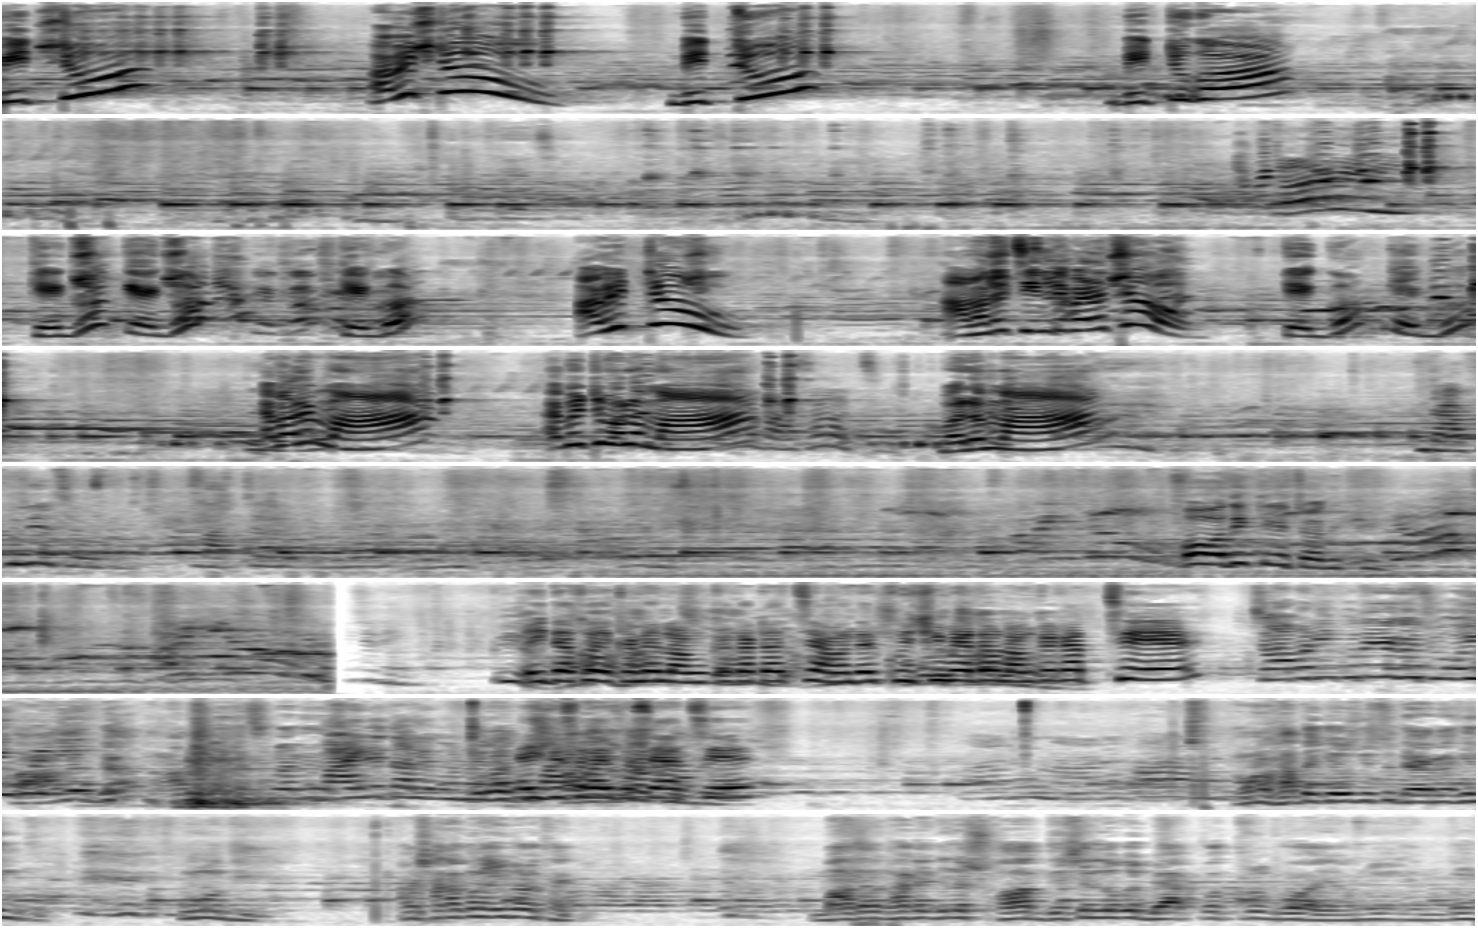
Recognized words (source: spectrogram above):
বিট্টু? অ বিট্টু? বিট্টু গো? কে গো কে গো কে গো? আ বিট্টু আমাদের চিনতে পেরেছ? কে গো কে গো? এ বলো মা এ বিট্টু বলো মা। বলো মা। বাচ্চা ও ওদিক থেকে চো ওদিক থেকে। এই দেখো এখানে লঙ্কা কাটাচ্ছে আমাদের খুশি ম্যাডাম লঙ্কা কাটছে। মনে হয়। এই যে সবাই বসে আছে। আমার হাতে কেউ কিছু দেয় না কিন্তু কোনোদিন আমি সারাক্ষণ এইভাবে থাকি। বাজার ঘাটে গেলে সব দেশের লোকের ব্যাগপত্র বয় আমি একদম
